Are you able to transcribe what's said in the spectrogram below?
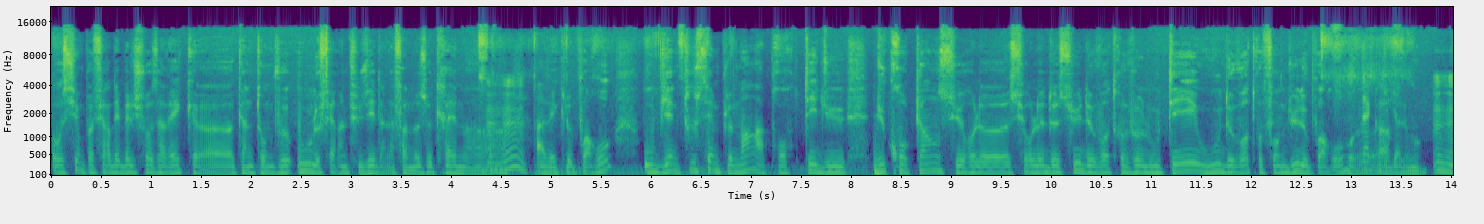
Aussi, on peut faire des belles choses avec euh, quand on veut ou le faire infuser dans la fameuse crème mmh. avec le poireau, ou bien tout simplement apporter du, du croquant sur le sur le dessus de votre velouté ou de votre fondu de poireau également. Mmh.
